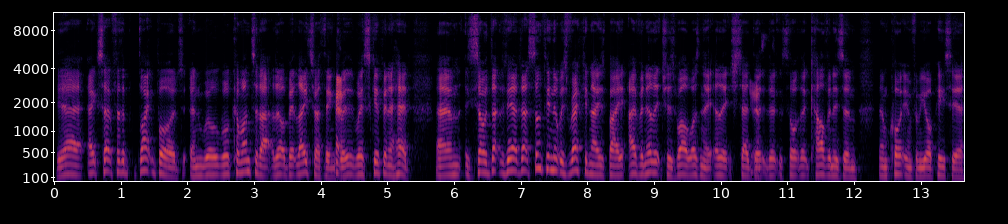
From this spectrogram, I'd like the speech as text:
Yeah, except for the blackboard, and we'll we'll come on to that a little bit later. I think we're, we're skipping ahead. Um, so that yeah, that's something that was recognised by Ivan Illich as well, wasn't it? Illich said yes. that, that thought that Calvinism, I'm quoting from your piece here,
